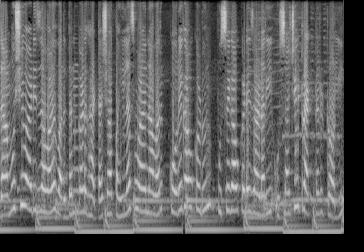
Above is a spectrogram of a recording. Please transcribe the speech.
रामोशीवाडीजवळ वर्धनगड घाटाच्या पहिल्याच वळणावर कोरेगावकडून पुसेगावकडे जाणारी उसाची ट्रॅक्टर ट्रॉली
